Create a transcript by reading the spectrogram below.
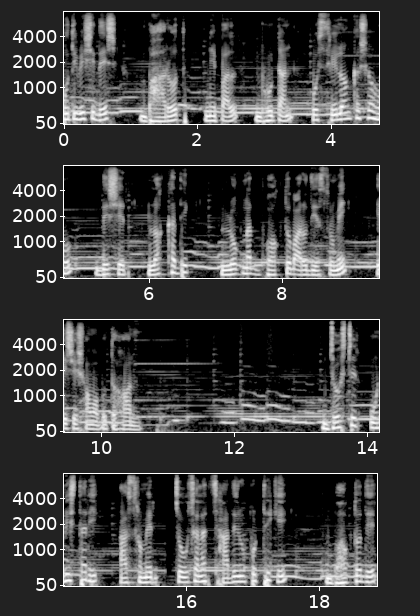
প্রতিবেশী দেশ ভারত, নেপাল, ভুটান ও শ্রীলঙ্কা সহ দেশের লক্ষাধিক লোকনাথ ভক্ত বারদী আশ্রমে এসে সমাবেত হন। জ্যৈষ্ঠের উনিশ তারিখ আশ্রমের চৌচালা ছাদের উপর থেকে ভক্তদের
